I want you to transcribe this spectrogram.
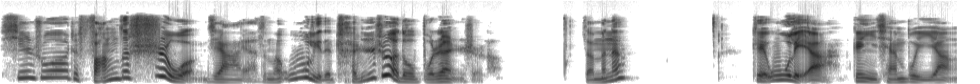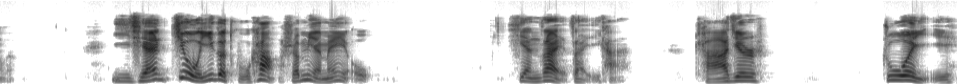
心说：“这房子是我们家呀，怎么屋里的陈设都不认识了？怎么呢？这屋里啊，跟以前不一样了。以前就一个土炕，什么也没有。现在再一看，茶几、桌椅、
